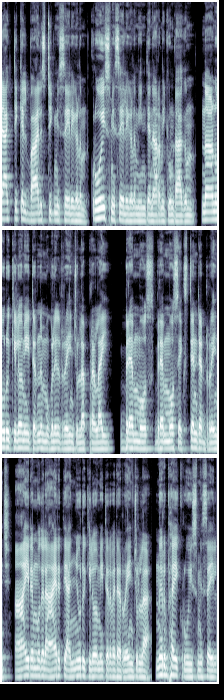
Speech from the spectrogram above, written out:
ടാക്ടിക്കൽ ബാലിസ്റ്റിക് മിസൈലുകളും ക്രൂയിസ് മിസൈലുകളും ഇന്ത്യൻ ആർമിക്ക് ഉണ്ടാകും നാനൂറ് കിലോമീറ്ററിന് മുകളിൽ റേഞ്ചുള്ള പ്രളയ് ബ്രഹ്മോസ് ബ്രഹ്മോസ് എക്സ്റ്റൻഡഡ് റേഞ്ച് ആയിരം മുതൽ ആയിരത്തി അഞ്ഞൂറ് കിലോമീറ്റർ വരെ റേഞ്ചുള്ള നിർഭയ് ക്രൂയിസ് മിസൈൽ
